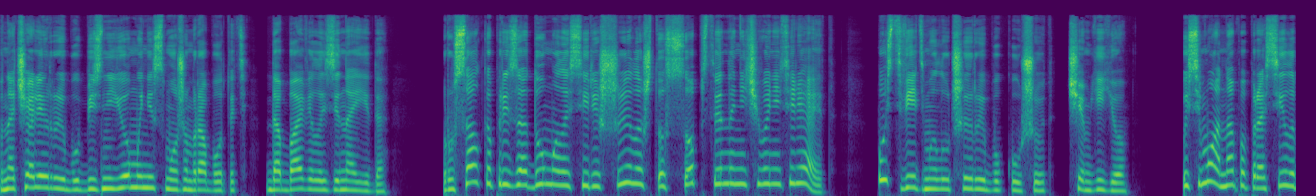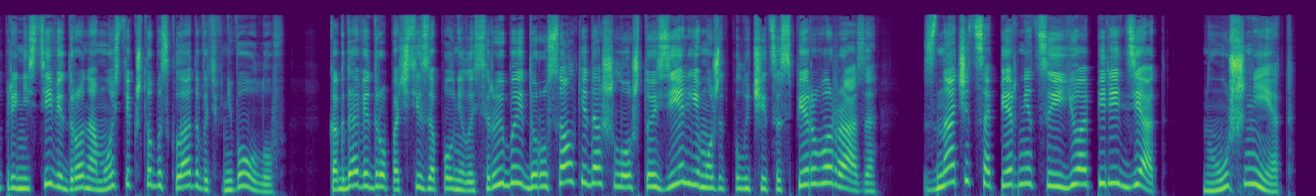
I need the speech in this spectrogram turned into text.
Вначале рыбу, без нее мы не сможем работать, добавила Зинаида. Русалка призадумалась и решила, что, собственно, ничего не теряет. Пусть ведьмы лучше рыбу кушают, чем ее. Посему она попросила принести ведро на мостик, чтобы складывать в него улов. Когда ведро почти заполнилось рыбой, до русалки дошло, что зелье может получиться с первого раза. Значит, соперницы ее опередят. Ну уж нет.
